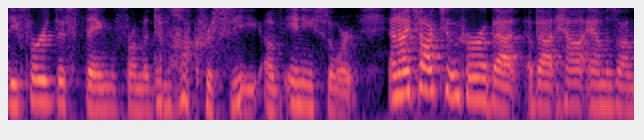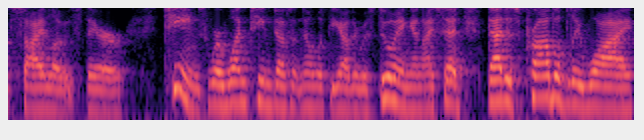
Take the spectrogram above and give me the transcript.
the furthest thing from a democracy of any sort. And I talked to her about about how Amazon silos their teams where one team doesn't know what the other was doing and I said that is probably why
